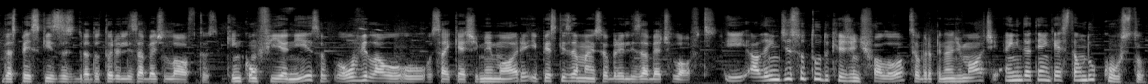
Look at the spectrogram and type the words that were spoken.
das pesquisas da doutora Elizabeth Loftus. Quem confia nisso, ouve lá o, o SciCast de memória e pesquisa mais sobre Elizabeth Loftus. E além disso tudo que a gente falou falou sobre a pena de morte, ainda tem a questão do custo.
